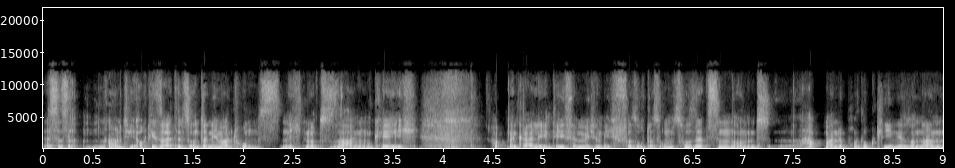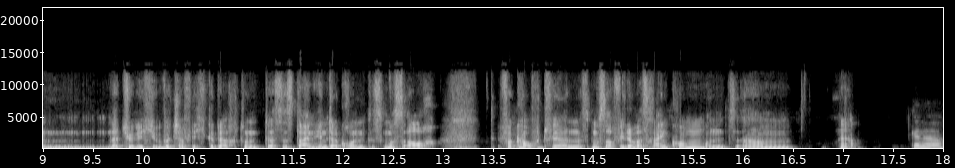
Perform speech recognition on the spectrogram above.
das ist na, natürlich auch die Seite des Unternehmertums. Nicht nur zu sagen, okay, ich habe eine geile Idee für mich und ich versuche das umzusetzen und äh, habe meine Produktlinie, sondern natürlich wirtschaftlich gedacht und das ist dein Hintergrund. Es muss auch verkauft werden, es muss auch wieder was reinkommen und ähm, ja. Genau.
